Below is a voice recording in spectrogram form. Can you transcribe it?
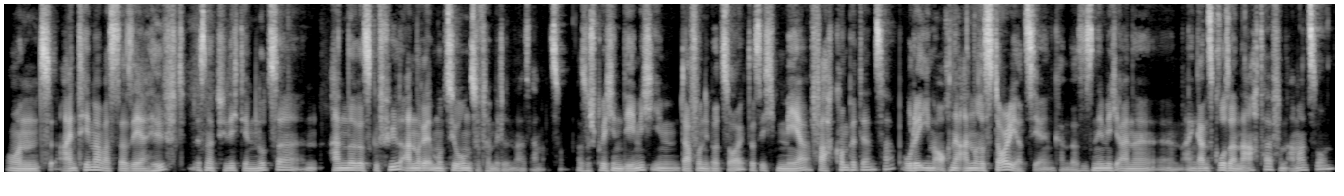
Und ein Thema, was da sehr hilft, ist natürlich dem Nutzer ein anderes Gefühl, andere Emotionen zu vermitteln als Amazon. Also sprich, indem ich ihm davon überzeugt, dass ich mehr Fachkompetenz habe oder ihm auch eine andere Story erzählen kann. Das ist nämlich eine, ähm, ein ganz großer Nachteil von Amazon.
